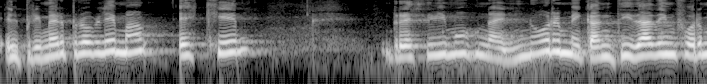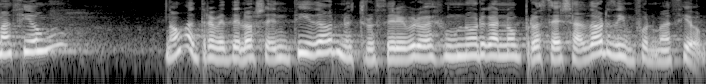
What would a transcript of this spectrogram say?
El primer problema es que recibimos una enorme cantidad de información ¿no? a través de los sentidos. Nuestro cerebro es un órgano procesador de información.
